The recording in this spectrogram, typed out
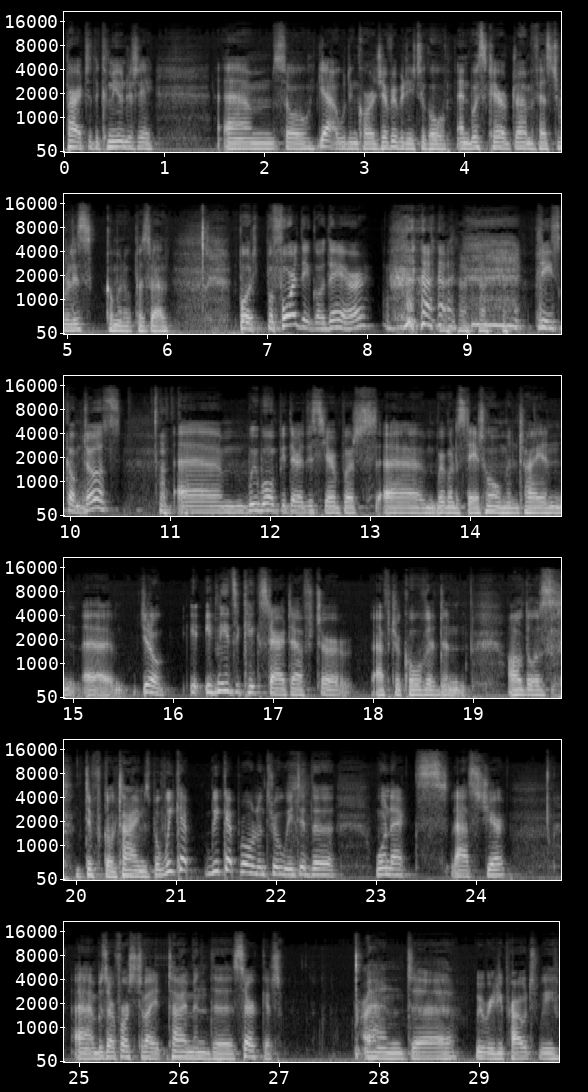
part of the community. Um, so yeah, I would encourage everybody to go. And West Clare Drama Festival is coming up as well. But before they go there, please come to us. Um, we won't be there this year, but um, we're going to stay at home and try and uh, you know it, it, needs a kickstart after after COVID and all those difficult times. But we kept we kept rolling through. We did the One Acts last year. Uh, it was our first time in the circuit and uh, we're really proud. We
